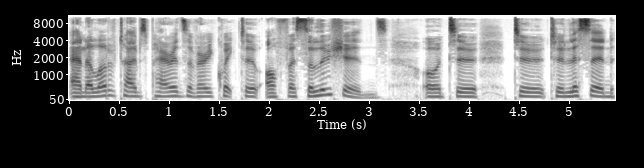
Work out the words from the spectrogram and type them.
And a lot of times parents are very quick to offer solutions or to to to listen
